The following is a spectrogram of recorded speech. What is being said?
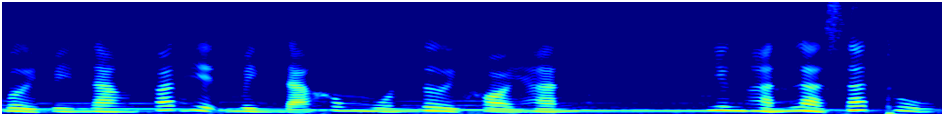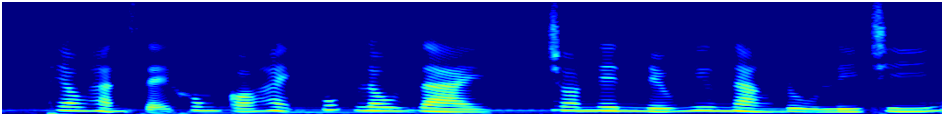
bởi vì nàng phát hiện mình đã không muốn rời khỏi hắn. Nhưng hắn là sát thủ, theo hắn sẽ không có hạnh phúc lâu dài, cho nên nếu như nàng đủ lý trí,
